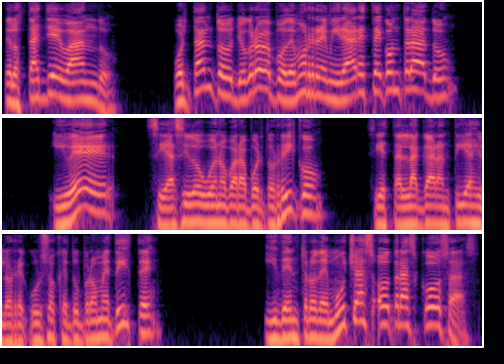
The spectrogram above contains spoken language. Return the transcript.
te lo estás llevando. Por tanto, yo creo que podemos remirar este contrato y ver si ha sido bueno para Puerto Rico, si están las garantías y los recursos que tú prometiste. Y dentro de muchas otras cosas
